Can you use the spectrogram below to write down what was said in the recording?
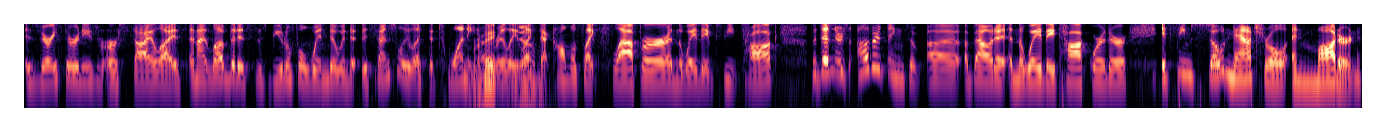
is very 30s or stylized, and I love that it's this beautiful window into essentially like the 20s, Right, really, yeah. like that almost like flapper and the way they talk. But then there's other things uh, about it and the way they talk where they're it seems so natural and modern,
